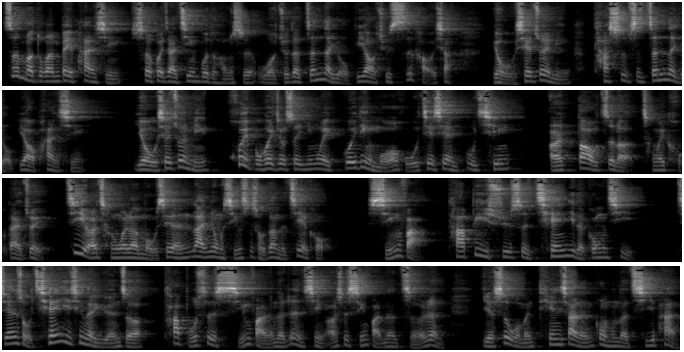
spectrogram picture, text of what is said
这么多人被判刑，社会在进步的同时，我觉得真的有必要去思考一下，有些罪名它是不是真的有必要判刑？有些罪名会不会就是因为规定模糊、界限不清，而导致了成为口袋罪，继而成为了某些人滥用刑事手段的借口？刑法它必须是谦抑的公器。坚守谦抑性的原则，它不是刑法人的任性，而是刑法人的责任，也是我们天下人共同的期盼。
